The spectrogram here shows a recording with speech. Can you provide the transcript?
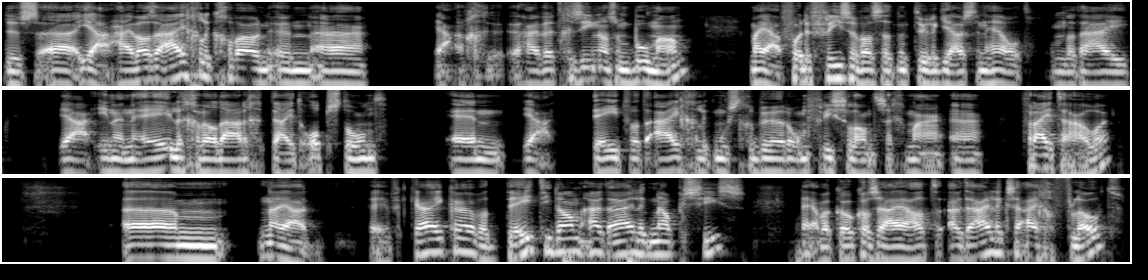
Dus uh, ja, hij was eigenlijk gewoon een, uh, ja, hij werd gezien als een boeman. Maar ja, voor de Friese was dat natuurlijk juist een held. Omdat hij ja, in een hele gewelddadige tijd opstond. En ja, deed wat eigenlijk moest gebeuren om Friesland, zeg maar, uh, vrij te houden. Um, nou ja, even kijken. Wat deed hij dan uiteindelijk nou precies? Nou ja, wat ik ook al zei, hij had uiteindelijk zijn eigen vloot.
